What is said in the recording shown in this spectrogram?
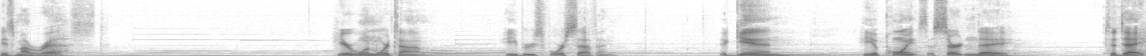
is my rest. Here one more time Hebrews 4 7. Again, he appoints a certain day. Today.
